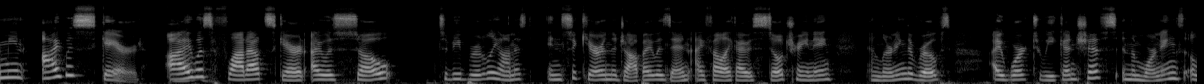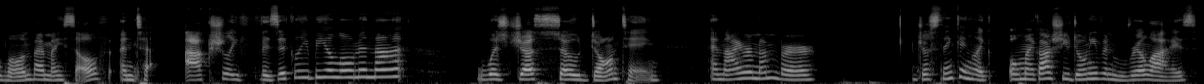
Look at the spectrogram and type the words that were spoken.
mean, I was scared. I was flat out scared. I was so, to be brutally honest, insecure in the job I was in. I felt like I was still training and learning the ropes. I worked weekend shifts in the mornings alone by myself, and to actually physically be alone in that was just so daunting. And I remember just thinking, like, oh my gosh, you don't even realize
